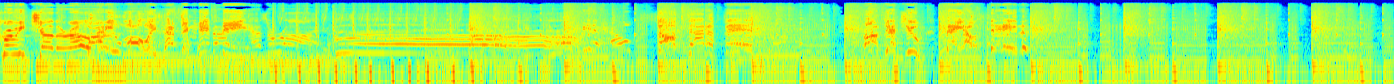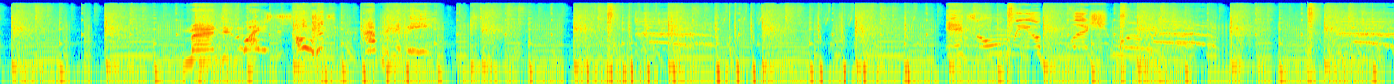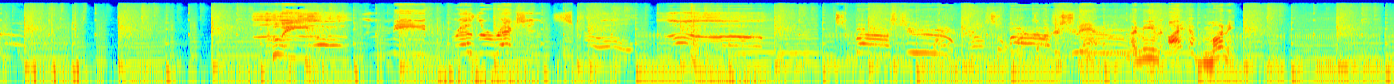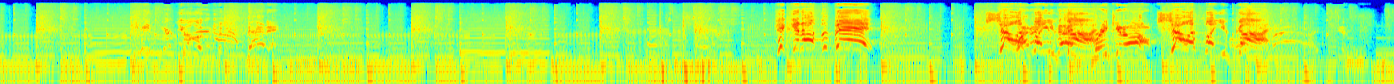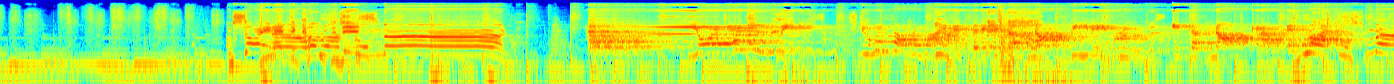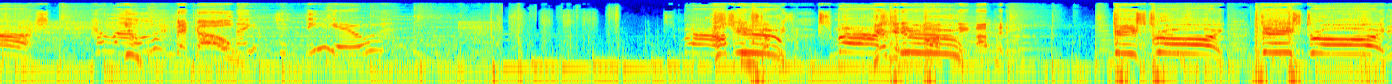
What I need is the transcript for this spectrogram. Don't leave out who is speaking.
Speaker 1: screw each other over.
Speaker 2: Why do you always have to hit me?
Speaker 1: has arrived.
Speaker 2: You want me to help? Stop that, Finn! I'll get you, Mayo Stain!
Speaker 3: Mandy,
Speaker 2: Why does this always happen to me?
Speaker 1: Resurrection scroll. Oh.
Speaker 3: smash you!
Speaker 1: Why are girls so hard to understand?
Speaker 3: you!
Speaker 1: I mean, I have money.
Speaker 2: Keep your
Speaker 1: You look
Speaker 2: up!
Speaker 1: pathetic.
Speaker 4: Pick it up a bit! Show
Speaker 1: Why
Speaker 4: us
Speaker 1: don't
Speaker 4: what
Speaker 1: you
Speaker 4: you
Speaker 1: guys
Speaker 4: got!
Speaker 1: break it off?
Speaker 4: Show us what you got!
Speaker 1: I'm sorry it had to come to this.
Speaker 3: Russell,
Speaker 5: that if it does not leave a bruise, it does not count as
Speaker 3: Russell,
Speaker 5: class.
Speaker 3: smash!
Speaker 4: Hello!
Speaker 2: You thicko!
Speaker 4: Nice to see you.
Speaker 3: Smash
Speaker 1: Hopkins,
Speaker 3: you!
Speaker 1: don't
Speaker 3: Smash
Speaker 6: You're getting
Speaker 3: you!
Speaker 6: awfully uppity. DESTROY!
Speaker 3: DESTROY!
